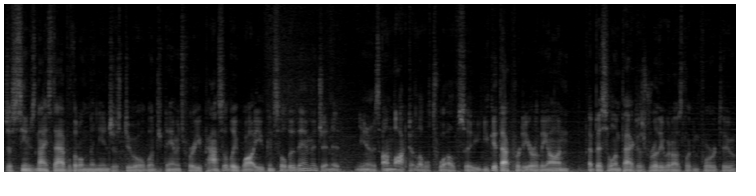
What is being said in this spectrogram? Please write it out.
Just seems nice to have a little minion just do a whole bunch of damage for you passively while you can still do damage, and it you know is unlocked at level 12, so you get that pretty early on. Abyssal Impact is really what I was looking forward to.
